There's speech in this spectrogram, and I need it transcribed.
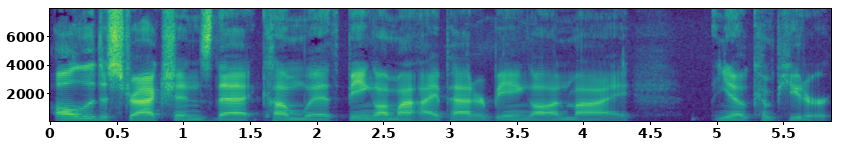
all the distractions that come with being on my iPad or being on my you know computer.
